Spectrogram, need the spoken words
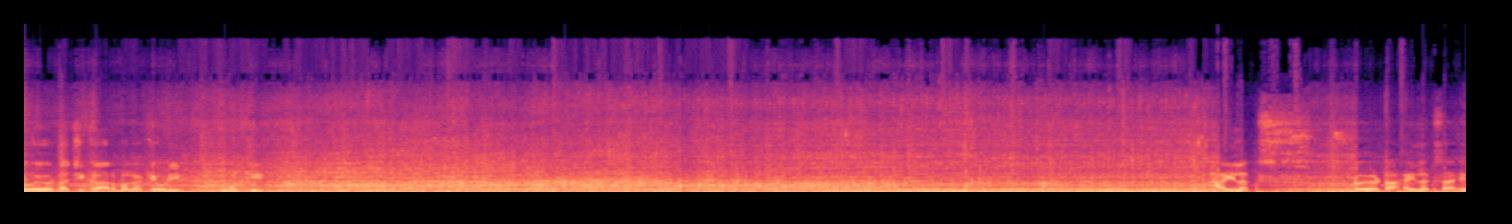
टोयोटाची कार बघा केवढी मोठी. हायलक्स टोयोटा हायलक्स आहे.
